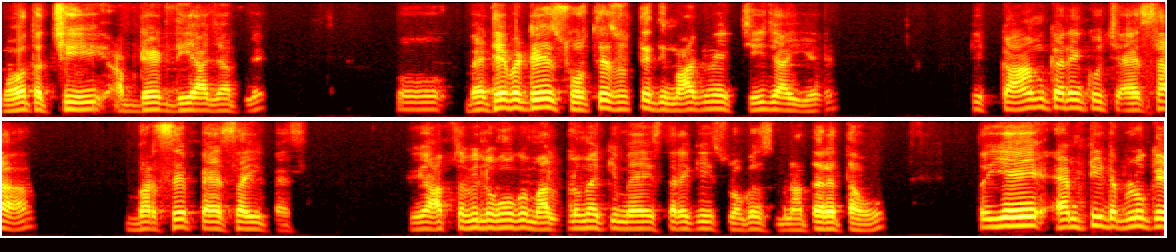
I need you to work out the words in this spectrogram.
बहुत अच्छी अपडेट दी आज आपने। तो बैठे बैठे सोचते सोचते दिमाग में एक चीज़ आई है कि काम करें कुछ ऐसा, बरसे पैसा ही पैसा। क्योंकि आप सभी लोगों को मालूम है कि मैं इस तरह की स्लोगन्स बनाता रहता हूँ। तो ये एम टी डब्ल्यू के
